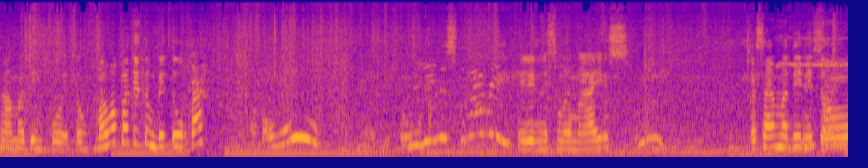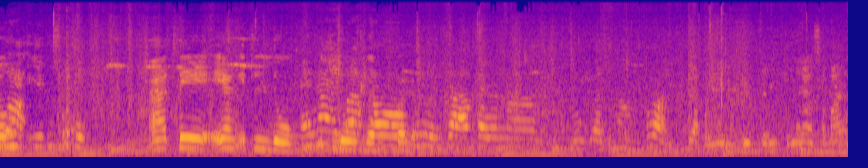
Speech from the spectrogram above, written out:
Kasama din po itong, mama pati itong bituka. Aba, oo. Nilinis ko, mami. Ilinis mo na maayos. Kasama din itong ate, yung itlog. Itlogan pala. Sa bayan.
